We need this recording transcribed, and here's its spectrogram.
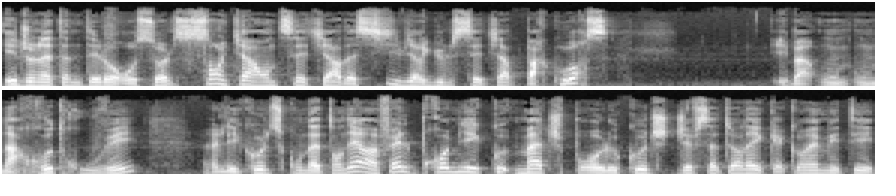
et Jonathan Taylor au sol, 147 yards à 6,7 yards par course. Et ben on, on a retrouvé les Colts qu'on attendait. Raphaël, premier match pour le coach Jeff Saturday qui a quand même été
